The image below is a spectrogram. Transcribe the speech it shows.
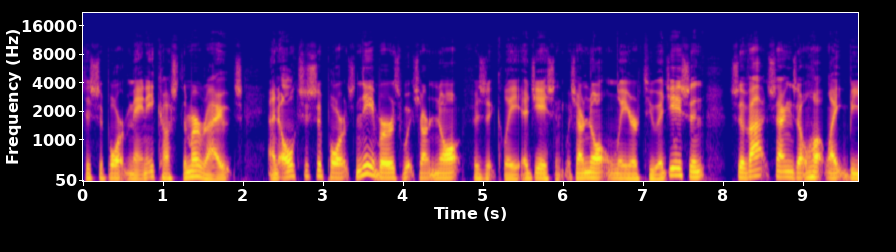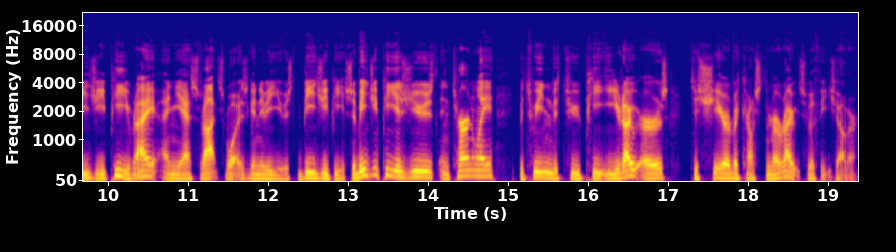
to support many customer routes and also supports neighbors which are not physically adjacent, which are not layer 2 adjacent. So that sounds a lot like BGP, right? And yes, that's what is going to be used, BGP. So BGP is used internally between the two PE routers to share the customer routes with each other.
